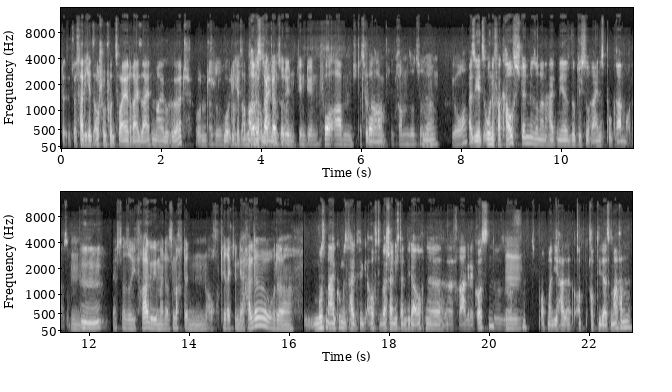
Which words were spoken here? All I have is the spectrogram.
das hatte ich jetzt auch schon von zwei oder drei Seiten mal gehört und also wollte ich jetzt auch mal Samstag eure Meinung dann so den, den, den, Vorabend, das genau. Vorabendprogramm sozusagen. Mhm. Ja. Also jetzt ohne Verkaufsstände, sondern halt mehr wirklich so reines Programm oder so. Mhm. mhm. Das ist dann so die Frage, wie man das macht, denn auch direkt in der Halle oder? Muss man halt gucken, ist halt auch wahrscheinlich dann wieder auch eine äh, Frage der Kosten, also, mhm. ob man die Halle, ob, ob die das machen.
